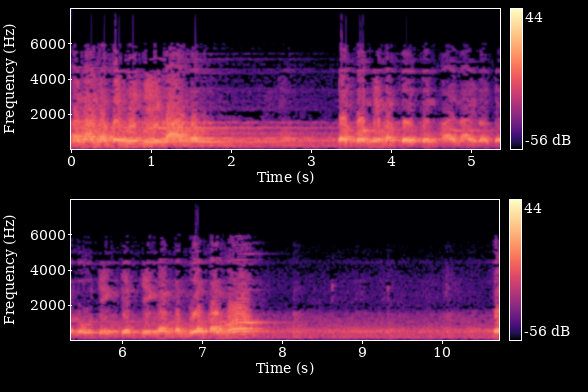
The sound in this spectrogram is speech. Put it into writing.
อันนั้นมันเป็นวิธีการหรอกแต่ผลที่มันเกิดขึ้นภายในเราจะรู้จริงเห็นจริงนั่นมันเหมือนกันหมดแต่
